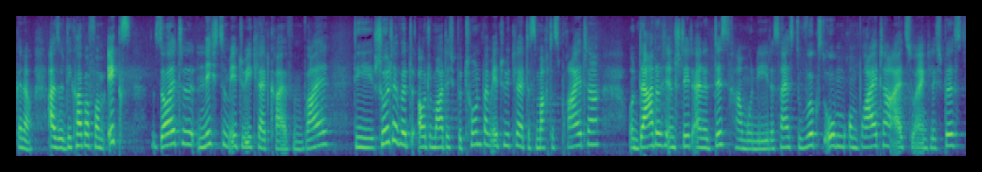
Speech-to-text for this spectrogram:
Genau, also die Körperform X sollte nicht zum Etui-Kleid greifen, weil die Schulter wird automatisch betont beim Etui-Kleid, das macht es breiter und dadurch entsteht eine Disharmonie. Das heißt, du wirkst obenrum breiter, als du eigentlich bist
